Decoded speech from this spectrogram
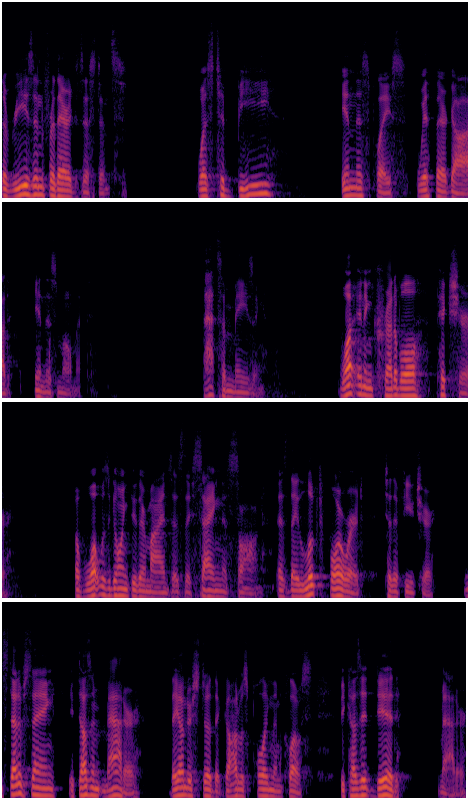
the reason for their existence was to be in this place with their God in this moment. That's amazing. What an incredible picture of what was going through their minds as they sang this song, as they looked forward to the future. Instead of saying, it doesn't matter, they understood that God was pulling them close because it did matter,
